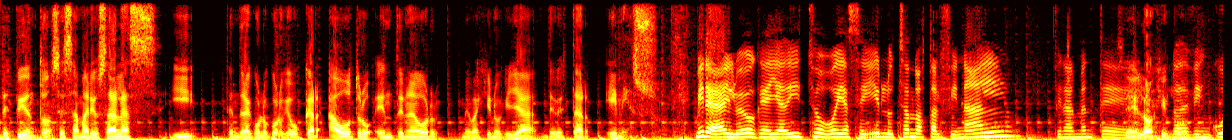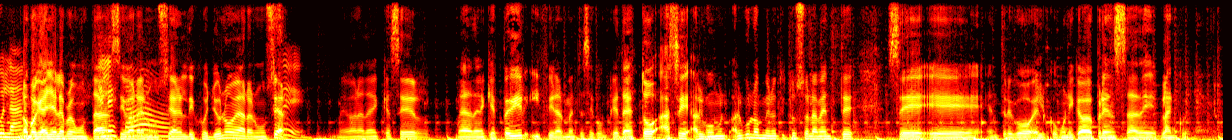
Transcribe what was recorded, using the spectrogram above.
despide entonces a Mario Salas y tendrá Colo Colo que buscar a otro entrenador. Me imagino que ya debe estar en eso. Mira, y luego que haya dicho voy a seguir luchando hasta el final, finalmente Sí, lógico. lo desvinculan. No, porque ayer le preguntaban si iba a renunciar. Él dijo, yo no voy a renunciar. Sí. Me van a tener que hacer, me van a tener que despedir y finalmente se concreta esto. Hace algún- algunos minutitos solamente se eh, entregó el comunicado de prensa de Blanco y Negro.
